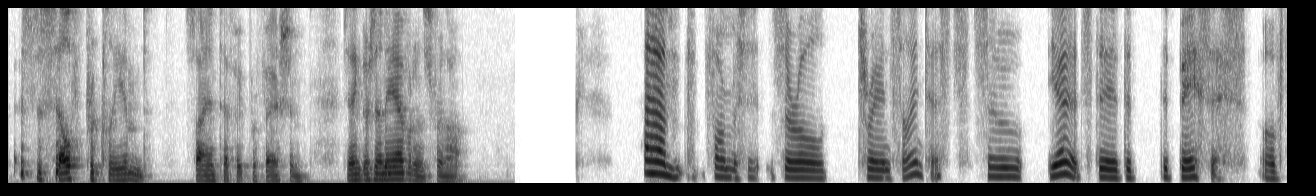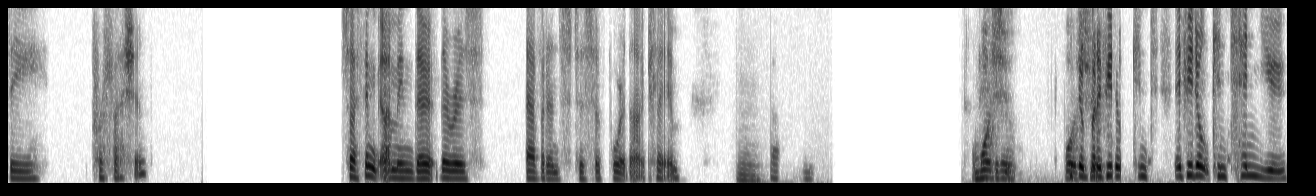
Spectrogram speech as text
it's the self-proclaimed scientific profession. Do you think there's any evidence for that? Um, pharmacists are all trained scientists, so yeah, it's the the the basis of the profession. so I think I mean there there is evidence to support that claim. Mm. Um, what should, what should... but if you don't con- if you don't continue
